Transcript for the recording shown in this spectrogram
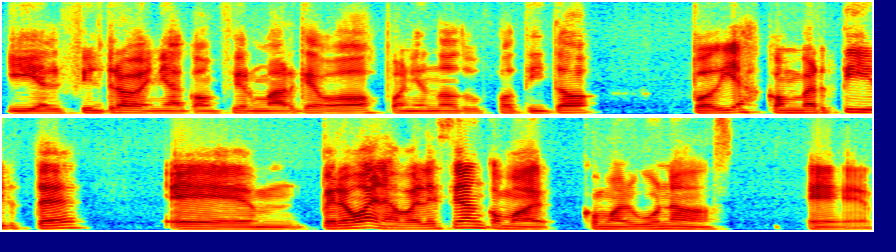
y el filtro venía a confirmar que vos poniendo tu fotito podías convertirte. Eh, pero bueno, aparecían como, como algunas eh,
